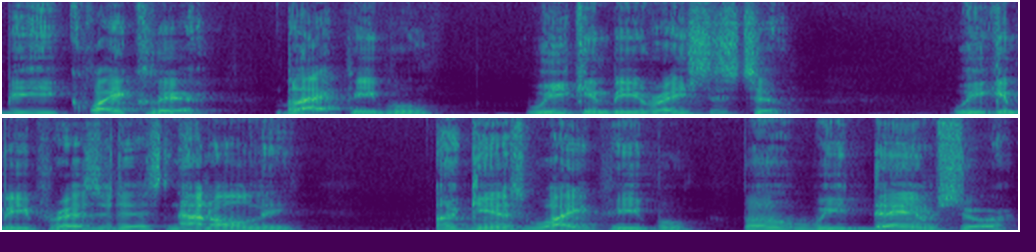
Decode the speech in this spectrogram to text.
be quite clear. Black people we can be racist too. We can be prejudiced not only against white people, but we damn sure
